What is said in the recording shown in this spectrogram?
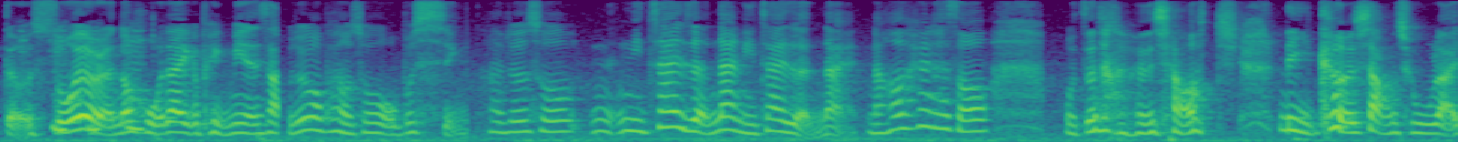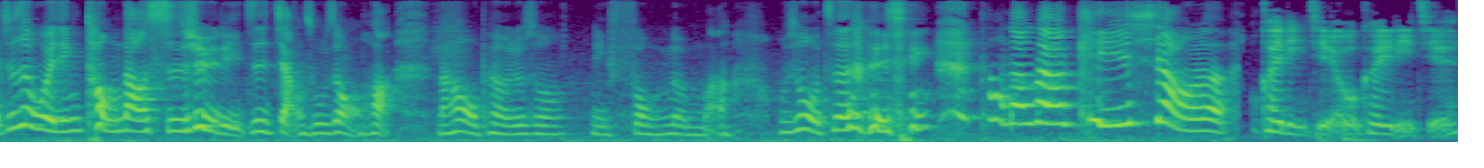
得，所有人都活在一个平面上。我就跟我朋友说我不行，他就说你你再忍耐，你再忍耐。然后那个时候我真的很想要立刻上出来，就是我已经痛到失去理智，讲出这种话。然后我朋友就说你疯了吗？我说我真的已经痛到快要起笑了。我可以理解，我可以理解，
